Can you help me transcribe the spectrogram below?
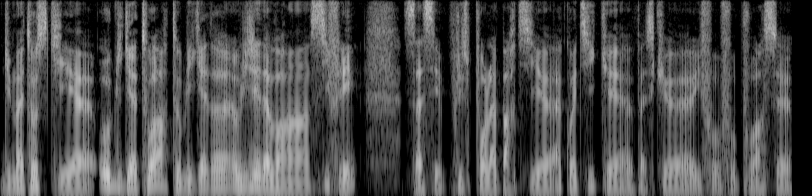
du matos qui est obligatoire, tu es obligé d'avoir un sifflet. Ça, c'est plus pour la partie aquatique parce qu'il il faut, faut pouvoir se,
